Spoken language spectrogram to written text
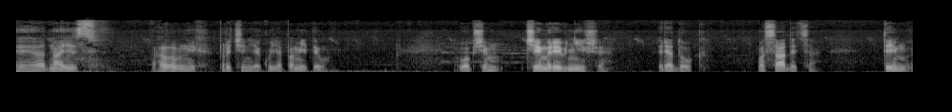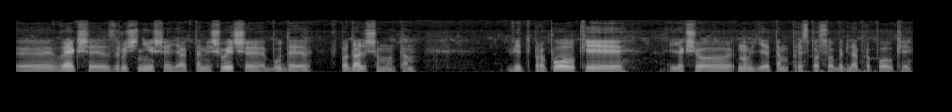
Е, одна із головних причин, яку я помітив. В общем, чим рівніше рядок посадиться, тим е, легше, зручніше, як там і швидше буде в подальшому там від прополки. Якщо ну, є там приспособи для прополки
